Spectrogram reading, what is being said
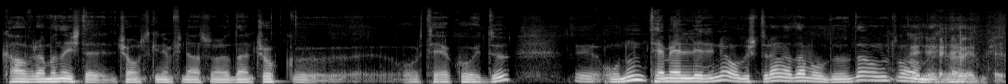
kavramını işte Chomsky'nin filan sonradan çok e, ortaya koydu. E, onun temellerini oluşturan adam olduğunu da unutmamamız lazım. evet, evet.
